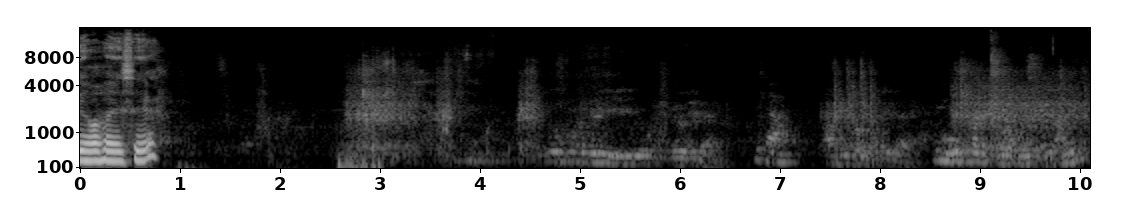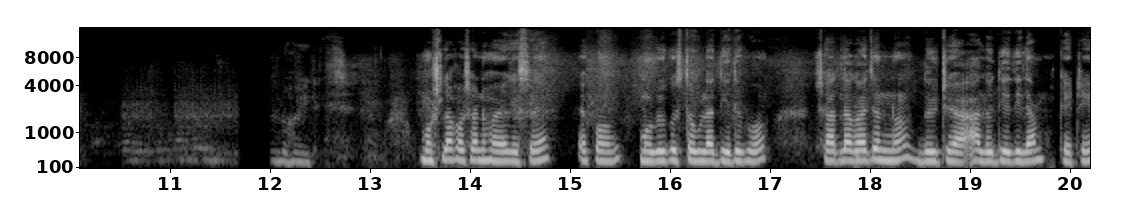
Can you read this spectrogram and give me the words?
দেওয়া হয়েছে। মশলা কষানো হয়ে গেছে। এখন মুরগির গুস্তগুলা দিয়ে দেব। স্বাদ লাগার জন্য দুইটা আলু দিয়ে দিলাম কেটে।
